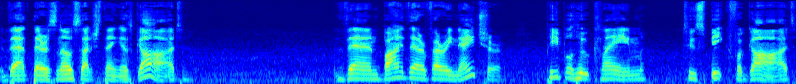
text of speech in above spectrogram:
that there's no such thing as God, then by their very nature, people who claim to speak for God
